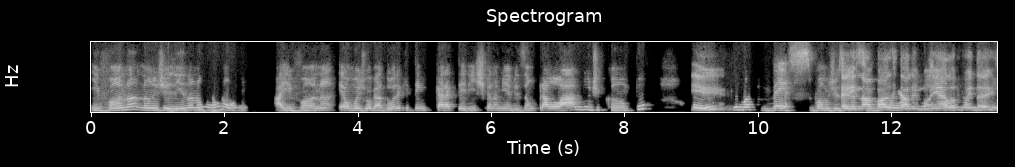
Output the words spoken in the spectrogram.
Ivana na Angelina não é o nome. A Ivana é uma jogadora que tem característica, na minha visão, para lado de campo e... ou uma 10, vamos dizer é, assim. Na base é da Alemanha ela foi 10.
